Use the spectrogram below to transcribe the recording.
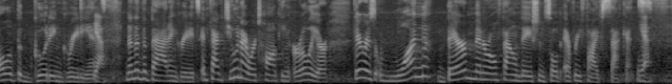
all of the good ingredients. Yes. None of the bad ingredients. In fact, you and I were talking earlier, there is one Bare Mineral foundation sold every five seconds. Yes.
